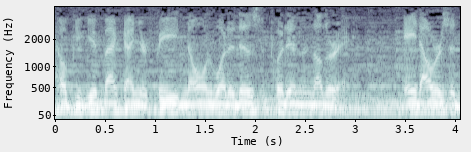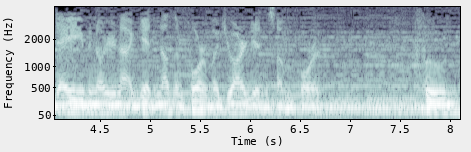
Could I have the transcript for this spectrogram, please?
help you get back on your feet, knowing what it is to put in another eight hours a day, even though you're not getting nothing for it, but you are getting something for it. Food,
